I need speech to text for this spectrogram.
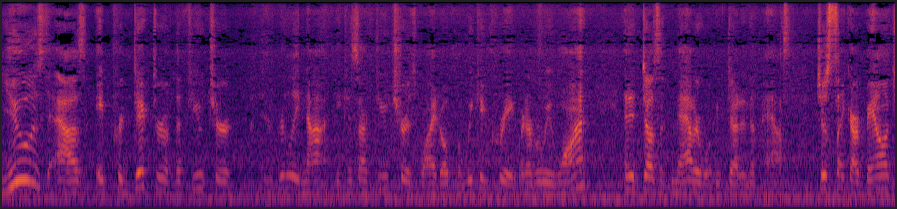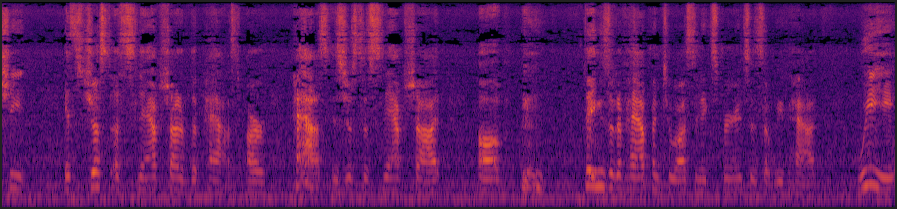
used as a predictor of the future, they're really not because our future is wide open. We can create whatever we want, and it doesn't matter what we've done in the past. Just like our balance sheet, it's just a snapshot of the past. Our past is just a snapshot of things that have happened to us and experiences that we've had. we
